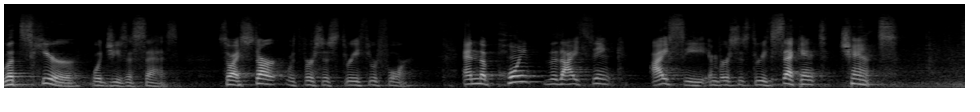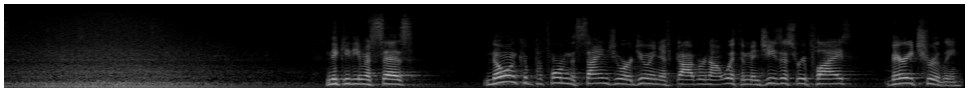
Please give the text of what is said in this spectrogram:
Let's hear what Jesus says. So I start with verses 3 through 4. And the point that I think I see in verses 3 second chance. Nicodemus says, No one could perform the signs you are doing if God were not with him. And Jesus replies, Very truly.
